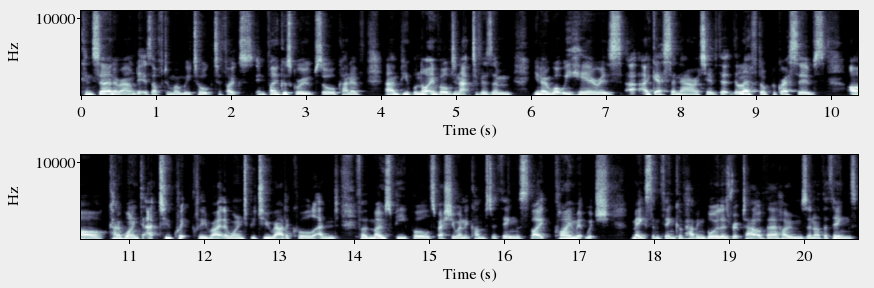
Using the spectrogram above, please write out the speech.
concern around it is often when we talk to folks in focus groups or kind of um, people not involved in activism, you know, what we hear is, I guess, a narrative that the left or progressives are kind of wanting to act too quickly, right? They're wanting to be too radical. And for most people, especially when it comes to things like climate, which makes them think of having boilers ripped out of their homes and other things,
